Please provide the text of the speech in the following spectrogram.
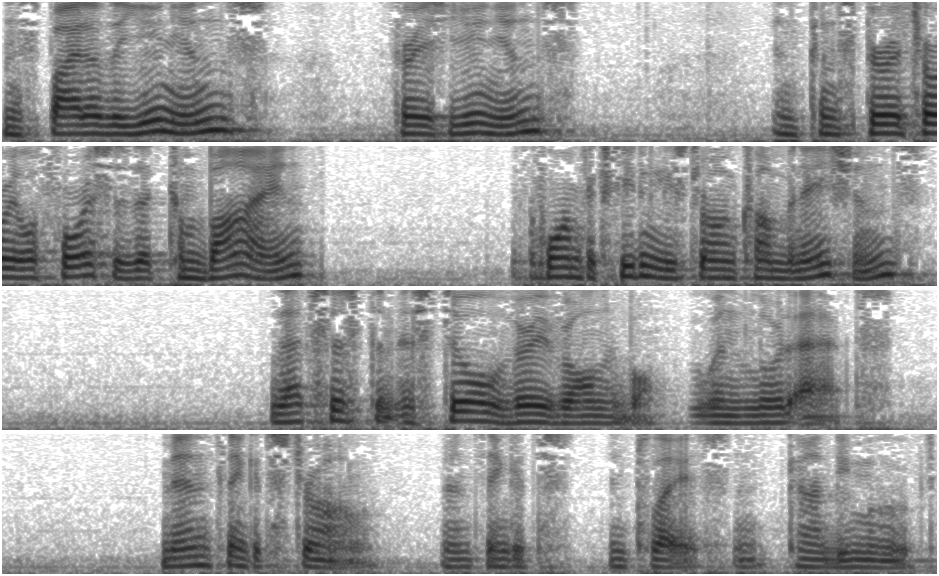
in spite of the unions, various unions, and conspiratorial forces that combine, form exceedingly strong combinations, that system is still very vulnerable when the Lord acts. Men think it's strong, men think it's in place and can't be moved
